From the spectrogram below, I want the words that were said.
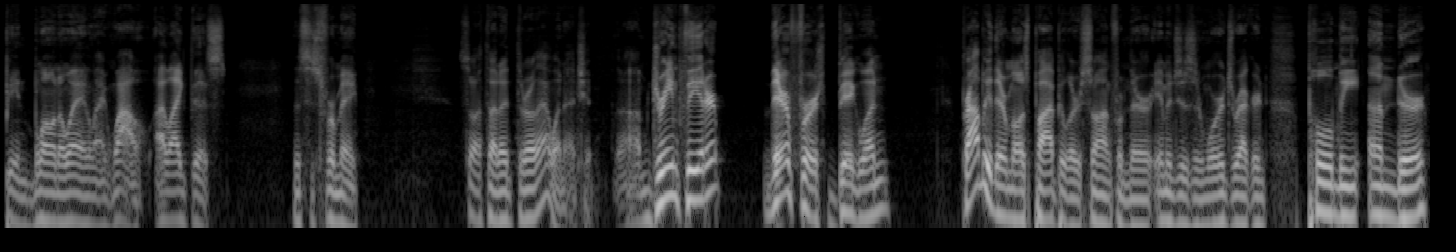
being blown away and like, wow, I like this. This is for me. So I thought I'd throw that one at you. Um, Dream Theater, their first big one, probably their most popular song from their Images and Words record, Pull Me Under.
